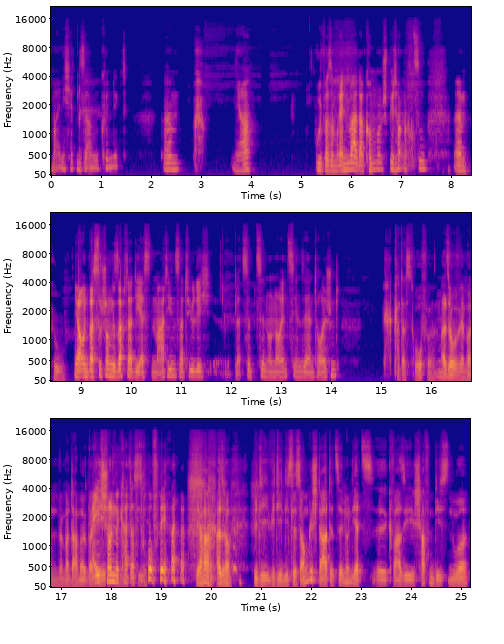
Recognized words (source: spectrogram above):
meine ich, hätten sie angekündigt. Ähm, ja. Gut, was im Rennen war, da kommen wir später noch zu. Ähm, ja, und was du schon gesagt hast, die Aston Martins natürlich äh, Platz 17 und 19 sehr enttäuschend. Katastrophe. Mhm. Also, wenn man, wenn man da mal überlegt. Eigentlich schon eine Katastrophe, ja. Ja, also, wie die, wie die in die Saison gestartet sind und Mhm. jetzt äh, quasi schaffen die es nur,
